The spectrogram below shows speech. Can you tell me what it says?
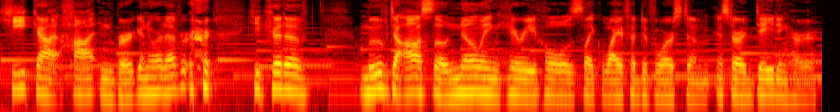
he got hot in bergen or whatever. He could have moved to Oslo knowing Harry Hole's like wife had divorced him and started dating her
